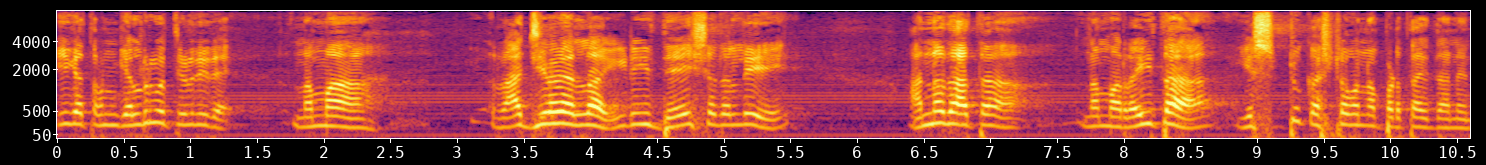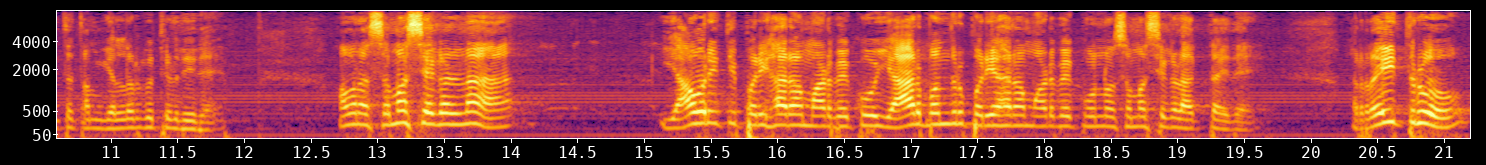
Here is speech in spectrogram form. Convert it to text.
ಈಗ ತಮಗೆಲ್ರಿಗೂ ತಿಳಿದಿದೆ ನಮ್ಮ ರಾಜ್ಯವೇ ಅಲ್ಲ ಇಡೀ ದೇಶದಲ್ಲಿ ಅನ್ನದಾತ ನಮ್ಮ ರೈತ ಎಷ್ಟು ಕಷ್ಟವನ್ನು ಪಡ್ತಾ ಇದ್ದಾನೆ ಅಂತ ತಮಗೆಲ್ಲರಿಗೂ ತಿಳಿದಿದೆ. ಅವನ ಸಮಸ್ಯೆಗಳನ್ನ ಯಾವ ರೀತಿ ಪರಿಹಾರ ಮಾಡಬೇಕು, ಯಾರು ಬಂದರೂ ಪರಿಹಾರ ಮಾಡಬೇಕು ಅನ್ನೋ ಸಮಸ್ಯೆಗಳಾಗ್ತಾ ಇದೆ. ರೈತರು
